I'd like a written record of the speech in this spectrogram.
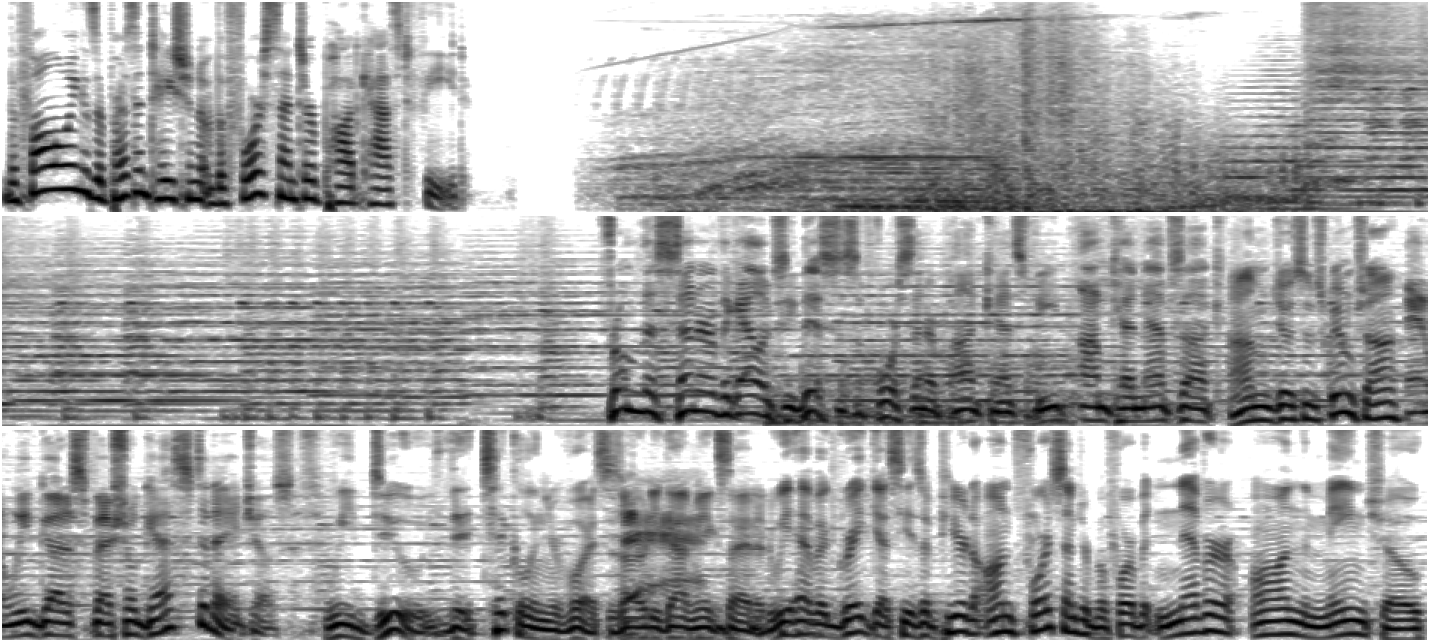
The following is a presentation of the Force Center podcast feed. From the center of the galaxy, this is the Force Center podcast feed. I'm Ken Napzok. I'm Joseph Scrimshaw. And we've got a special guest today, Joseph. We do. The tickle in your voice has already got me excited. We have a great guest. He has appeared on Force Center before, but never on the main show.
